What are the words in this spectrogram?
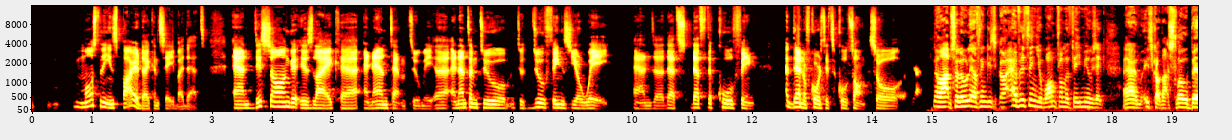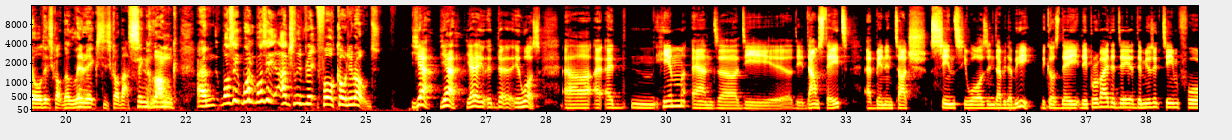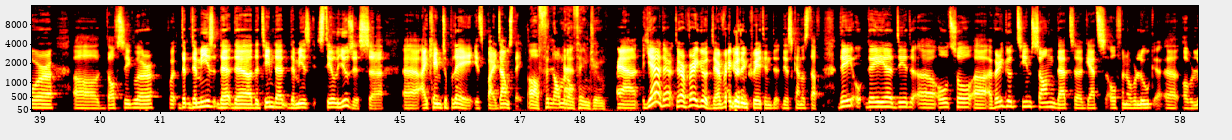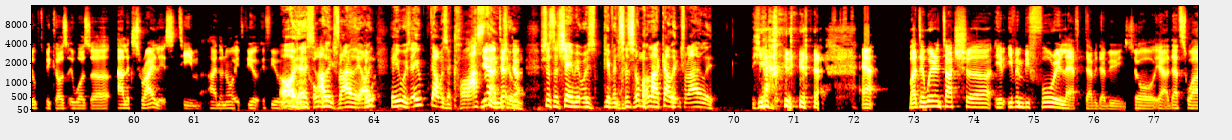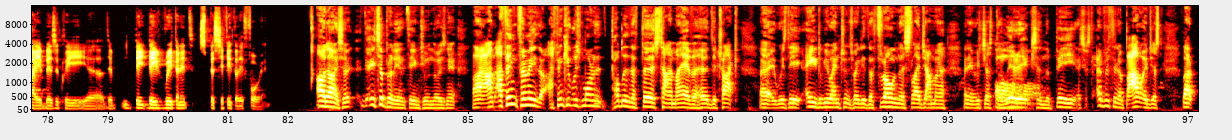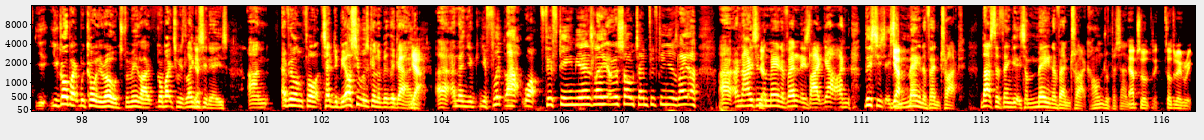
mostly inspired, I can say, by that. And this song is like uh, an anthem to me, an anthem to to do things your way, and that's that's the cool thing. And then, of course, it's a cool song. So No, absolutely. I think it's got everything you want from a theme music. Um, it's got that slow build. It's got the lyrics. It's got that sing along. Um, was it? What was it actually written for Cody Rhodes? Yeah, yeah, yeah. It, it was. Uh, I, I, mm, him and uh, the the Downstate have been in touch since he was in WWE because they they provided the the music team for uh, Dolph Ziggler. The the Miz, the, the the team that the Miz still uses. Uh, uh, I came to play. It's by Downstate. Oh, phenomenal theme tune. And yeah, they're they're very good. They're very good in creating th- this kind of stuff. They they uh, did uh, also uh, a very good team song that uh, gets often overlooked uh, overlooked because it was uh, Alex Riley's team. I don't know if you if you. Oh yes. Alex Riley. Oh, he was. He, that was a class Yeah, theme that- tune. that- It's just a shame it was given to someone like Alex Riley. Yeah. But they were in touch uh, even before he left WWE. So yeah, that's why basically uh, they, they they've written it specifically for him. Oh no, it's a it's a brilliant theme tune though, isn't it? I, I think for me, I think it was more probably the first time I ever heard the track. Uh, it was the AW entrance where he did the throne, the sledgehammer, and it was just the lyrics and the beat. It's just everything about it. Just like you, you go back with Cody Rhodes for me, like go back to his legacy days, and everyone thought Ted DiBiase was going to be the guy. Yeah. Uh, and then you you flip that what 15 years later or so 10 15 years later uh, and now he's in Yeah. the main event he's like yeah and this is it's Yeah. a main event track that's the thing it's a main event track 100% Absolutely, totally agree.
